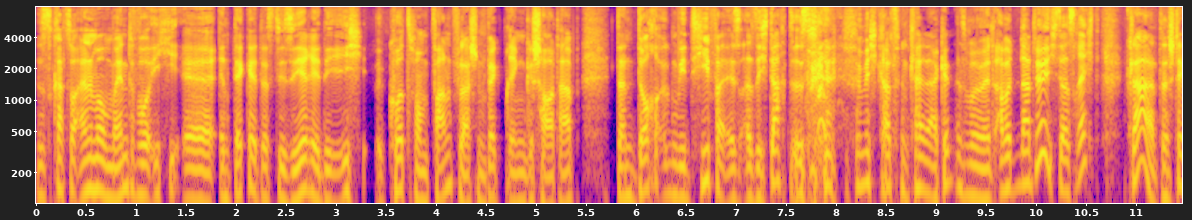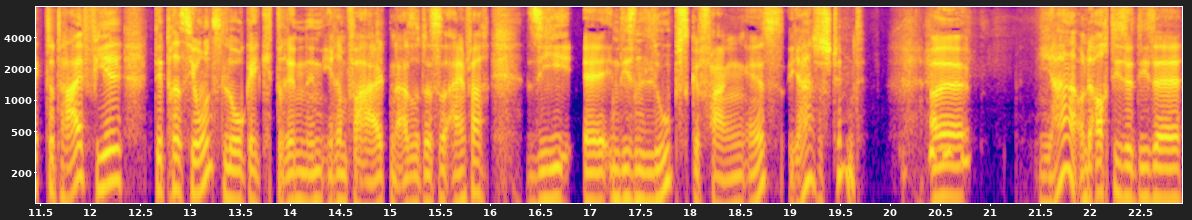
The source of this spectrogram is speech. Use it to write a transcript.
das ist gerade so ein Moment, wo ich äh, entdecke, dass die Serie, die ich kurz vom Pfandflaschen wegbringen geschaut habe, dann doch irgendwie tiefer ist, als ich dachte. Das ist für mich gerade so ein kleiner Erkenntnismoment. Aber natürlich, das recht. Klar, da steckt total viel Depressionslogik drin in ihrem Verhalten. Also, dass einfach sie äh, in diesen Loops gefangen ist. Ja, das stimmt. äh, ja, und auch diese, diese,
